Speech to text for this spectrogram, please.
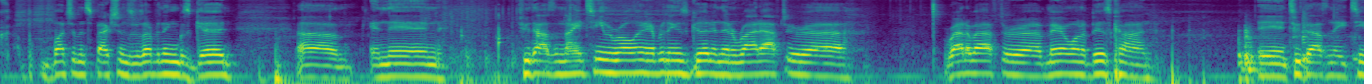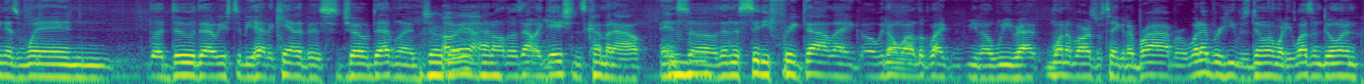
a bunch of inspections. Was everything was good, um, and then 2019 we were rolling. Everything's good, and then right after uh, right about after uh, marijuana BizCon in 2018 is when the dude that used to be head of cannabis, Joe Devlin, Joe Oh, yeah. had all those allegations coming out, and so then the city freaked out, like, oh, we don't want to look like you know we had one of ours was taking a bribe or whatever he was doing, what he wasn't doing.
